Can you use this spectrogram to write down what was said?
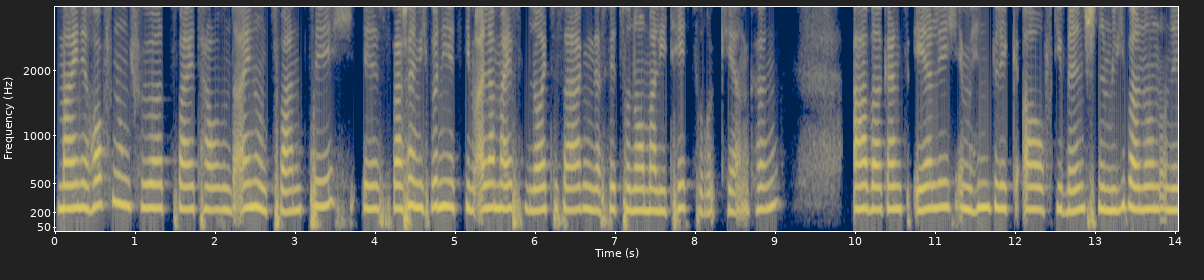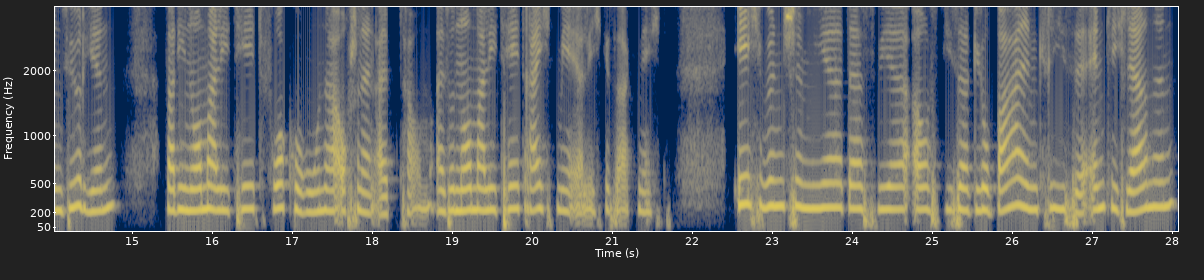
Meine Hoffnung für 2021 ist, wahrscheinlich würden jetzt die allermeisten Leute sagen, dass wir zur Normalität zurückkehren können. Aber ganz ehrlich, im Hinblick auf die Menschen im Libanon und in Syrien, war die Normalität vor Corona auch schon ein Albtraum. Also Normalität reicht mir ehrlich gesagt nicht. Ich wünsche mir, dass wir aus dieser globalen Krise endlich lernen,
